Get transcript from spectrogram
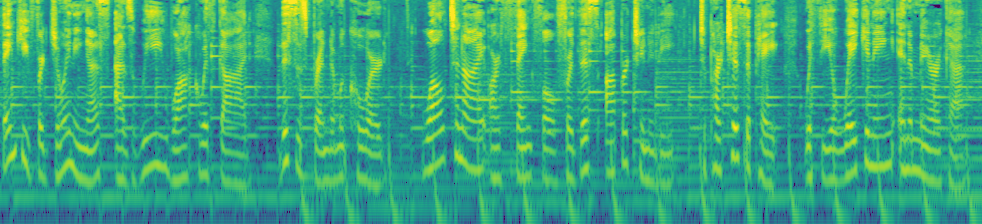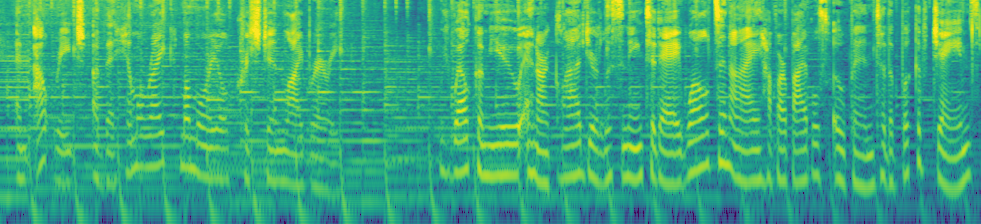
Thank you for joining us as we walk with God. This is Brenda McCord. Walt and I are thankful for this opportunity to participate with the Awakening in America, an outreach of the Himmelreich Memorial Christian Library. We welcome you and are glad you're listening today. Walt and I have our Bibles open to the book of James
